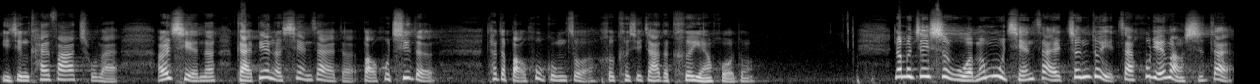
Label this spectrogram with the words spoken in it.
已经开发出来，而且呢，改变了现在的保护期的它的保护工作和科学家的科研活动。那么，这是我们目前在针对在互联网时代。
